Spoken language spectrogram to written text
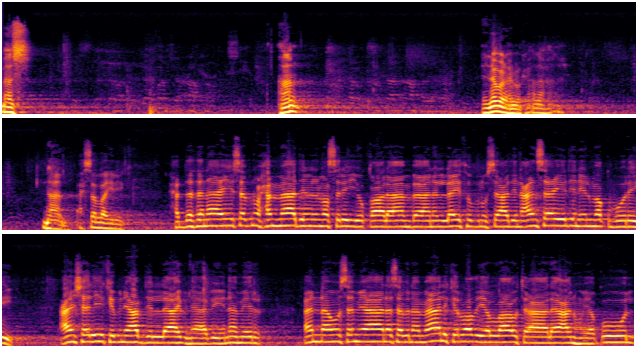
بس. ها؟ يدور في مكان آخر نعم. أحسن الله إليك. حدثنا عيسى بن حماد المصري قال أنبأنا الليث بن سعد عن سعيد المقبوري عن شريك بن عبد الله بن أبي نمر أنه سمع أنس بن مالك رضي الله تعالى عنه يقول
